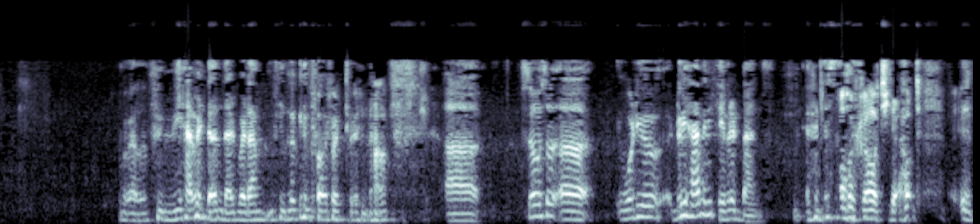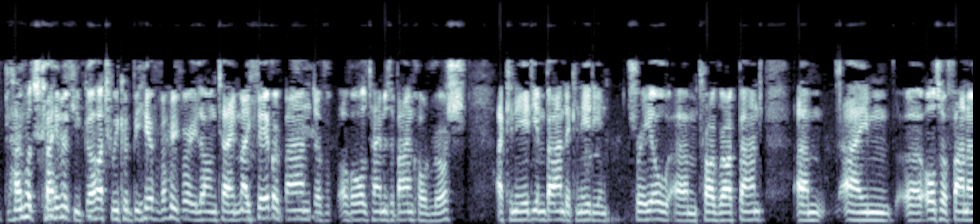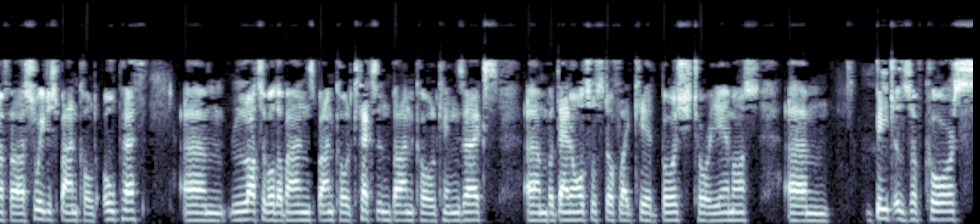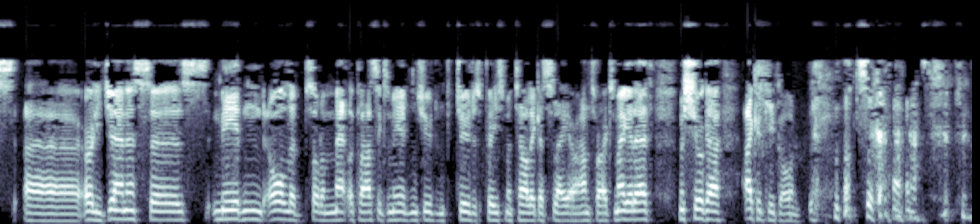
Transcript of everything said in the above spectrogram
Well, we haven't done that, but I'm looking forward to it now. Uh, so so uh, would you do you have any favorite bands? oh God, yeah how much time have you got? We could be here a very, very long time. My favourite band of, of all time is a band called Rush, a Canadian band, a Canadian trio, um, prog rock band. Um, I'm uh, also a fan of a Swedish band called Opeth. Um, lots of other bands, band called Texan band called King's X, um, but then also stuff like Kate Bush, Tori Amos, um, Beatles, of course, uh, early Genesis, Maiden, all the sort of metal classics, Maiden, Judas Priest, Metallica, Slayer, Anthrax, Megadeth, Meshuggah. I could keep going. Lots of bands.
